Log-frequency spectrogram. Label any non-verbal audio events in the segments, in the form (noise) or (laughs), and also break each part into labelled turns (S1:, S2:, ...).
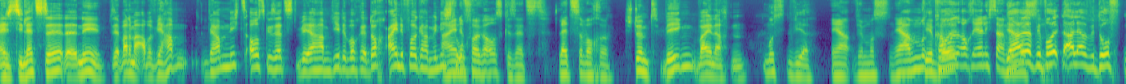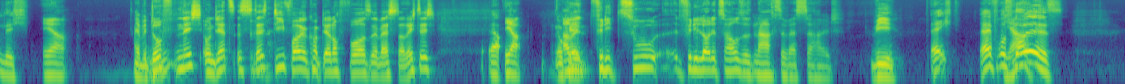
S1: Ey, das ist die letzte. Äh, nee, warte mal, aber wir haben, wir haben nichts ausgesetzt. Wir haben jede Woche, doch eine Folge haben wir nicht
S2: Eine
S1: hoch-
S2: Folge ausgesetzt. Letzte Woche.
S1: Stimmt, wegen Weihnachten.
S3: Mussten wir.
S2: Ja, wir mussten. Ja,
S3: Wir
S2: kann man auch ehrlich sagen.
S3: Ja,
S2: wir,
S3: ja,
S2: mussten.
S3: wir wollten alle, aber wir durften nicht.
S2: Ja.
S1: Ja, wir durften nicht und jetzt ist das, die Folge kommt ja noch vor Silvester, richtig?
S2: Ja.
S1: Okay.
S2: Aber für die, zu, für die Leute zu Hause nach Silvester halt.
S1: Wie?
S3: Echt? Ey, frohes
S2: Ja.
S3: Neues!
